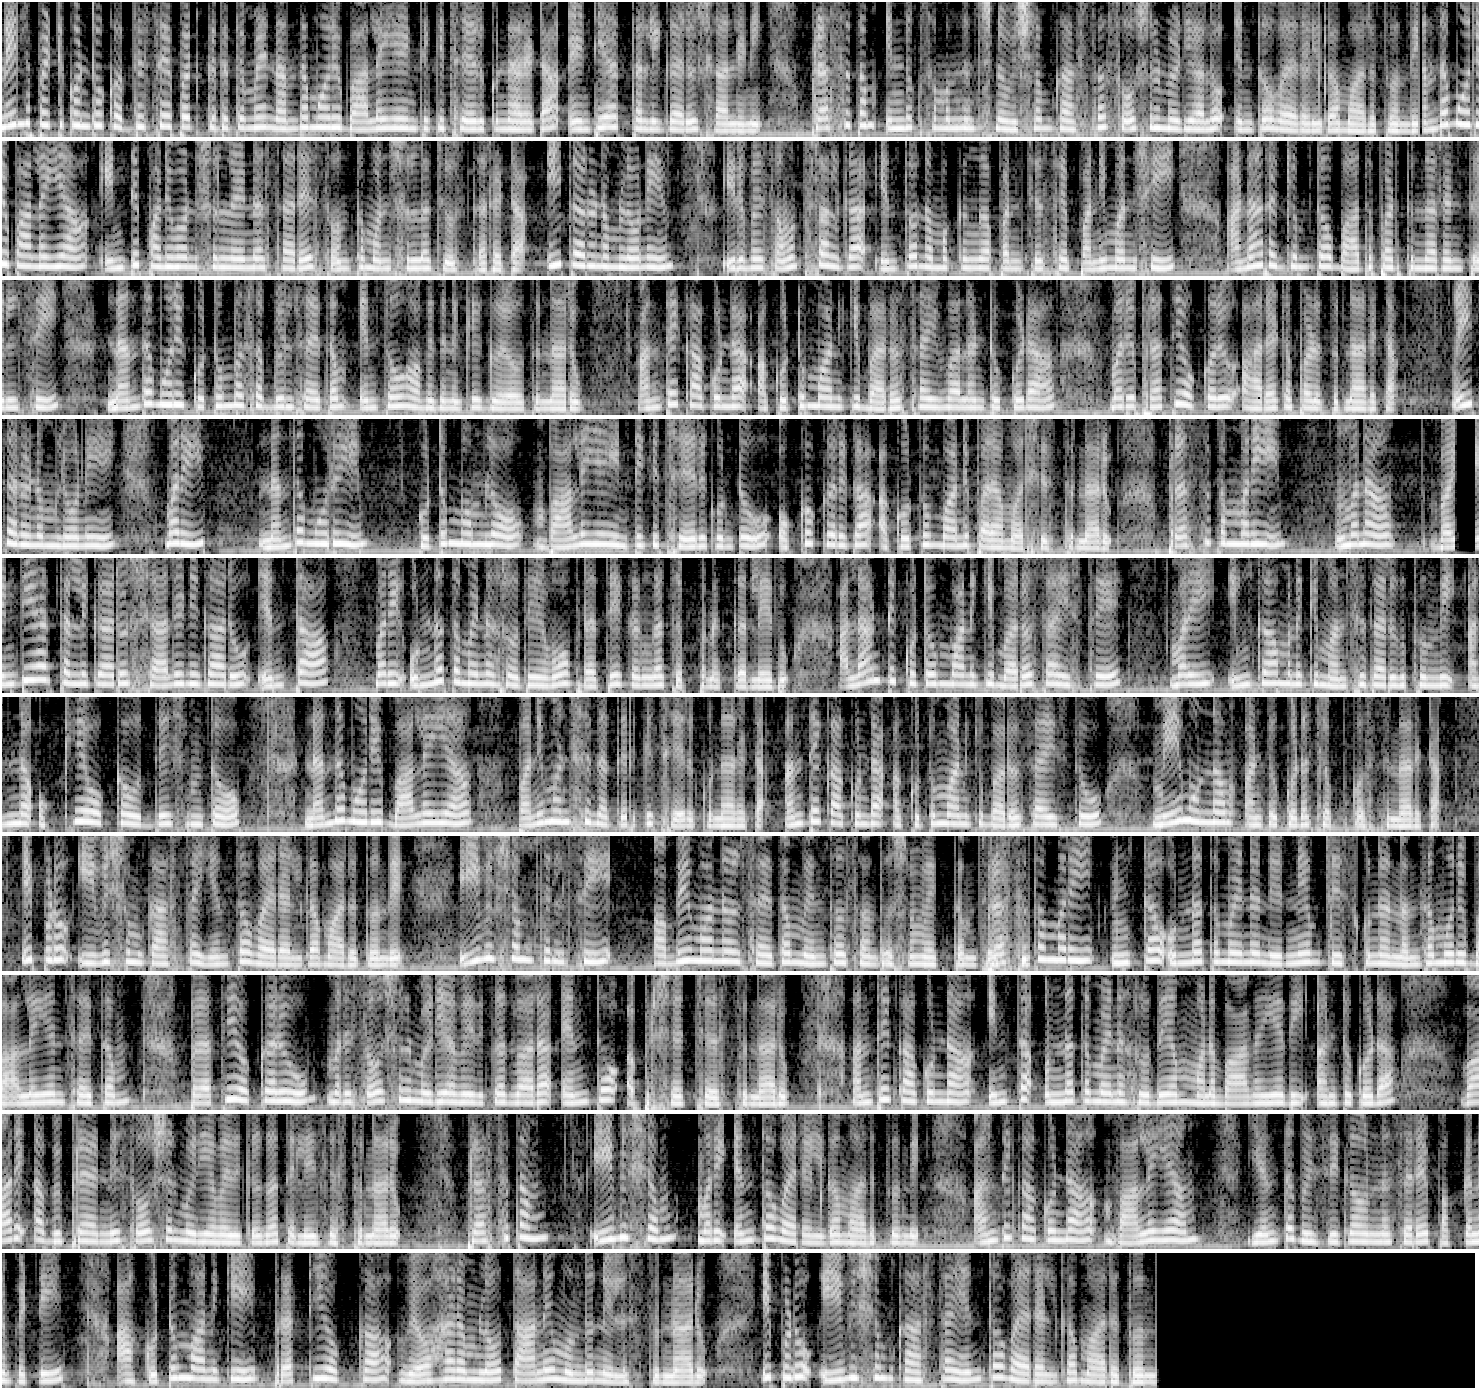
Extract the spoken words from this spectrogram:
నీళ్ళు పెట్టుకుంటూ కొద్దిసేపటి క్రితమే నందమూరి బాలయ్య ఇంటికి చేరుకున్నారట ఎన్టీఆర్ తల్లిగారు శాలిని. ప్రస్తుతం ఇందుకు సంబంధించిన విషయం కాస్త సోషల్ మీడియాలో ఎంతో వైరల్గా మారుతుంది. నందమూరి బాలయ్య ఇంటి పని మనుషులైనా సరే సొంత మనుషుల్లా చూస్తారట. ఈ తరుణంలోనే ఇరవై సంవత్సరాలుగా ఎంతో నమ్మకంగా పనిచేసే పని మనిషి అనారోగ్యంతో బాధపడుతున్నారని తెలిసి నందమూరి కుటుంబ సభ్యులు సైతం ఎంతో ఆవేదనకి గురవుతున్నారు. అంతేకాకుండా ఆ కుటుంబానికి భరోసా ఇవ్వాలంటూ కూడా మరి ప్రతి ఒక్కరూ ఆరాటపడుతున్నారట. ఈ తరుణంలోనే మరి నందమూరి aí. కుటుంబంలో బాలయ్య ఇంటికి చేరుకుంటూ ఒక్కొక్కరిగా ఆ కుటుంబాన్ని పరామర్శిస్తున్నారు. ప్రస్తుతం మరి మన ఎన్టీఆర్ తల్లి గారు శాలిని గారు ఎంత మరి ఉన్నతమైన హృదయమో ప్రత్యేకంగా చెప్పనక్కర్లేదు. అలాంటి కుటుంబానికి భరోసా ఇస్తే మరి ఇంకా మనకి మంచి జరుగుతుంది అన్న ఒకే ఒక్క ఉద్దేశంతో నందమూరి బాలయ్య పని మనిషి దగ్గరికి చేరుకున్నారట. అంతేకాకుండా ఆ కుటుంబానికి భరోసా ఇస్తూ మేమున్నాం అంటూ కూడా చెప్పుకొస్తున్నారట. ఇప్పుడు ఈ విషయం కాస్త ఎంతో వైరల్గా మారుతుంది. ఈ విషయం తెలిసి అభిమానులు సైతం ఎంతో సంతోషం వ్యక్తం ప్రస్తుతం మరి ఇంత ఉన్నతమైన నిర్ణయం తీసుకున్న నందమూరి బాలయ్యన్ సైతం ప్రతి ఒక్కరూ మరి సోషల్ మీడియా వేదిక ద్వారా ఎంతో అప్రిషియేట్ చేస్తున్నారు. అంతేకాకుండా ఇంత ఉన్నతమైన హృదయం మన బాలయ్యది అంటూ కూడా వారి అభిప్రాయాన్ని సోషల్ మీడియా వేదికగా తెలియజేస్తున్నారు. ప్రస్తుతం ఈ విషయం మరి ఎంతో వైరల్గా మారుతుంది. అంతేకాకుండా బాలయ్య ఎంత బిజీగా ఉన్నా సరే పక్కన పెట్టి ఆ కుటుంబానికి ప్రతి ఒక్క వ్యవహారంలో తానే ముందు నిలుస్తున్నారు. ఇప్పుడు ఈ విషయం కాస్త ఎంతో వైరల్గా మారుతుంది. maratón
